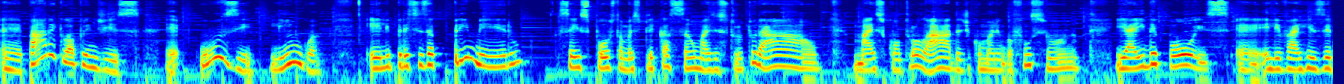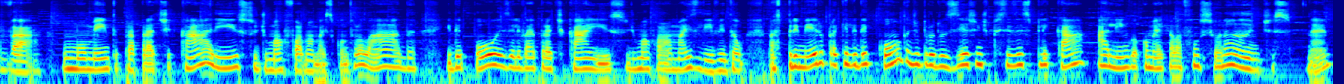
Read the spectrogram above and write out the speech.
é, para que o aprendiz é, use língua, ele precisa primeiro ser exposto a uma explicação mais estrutural, mais controlada de como a língua funciona. E aí depois é, ele vai reservar um momento para praticar isso de uma forma mais controlada e depois ele vai praticar isso de uma forma mais livre. Então, mas primeiro para que ele dê conta de produzir, a gente precisa explicar a língua como é que ela funciona antes, né?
